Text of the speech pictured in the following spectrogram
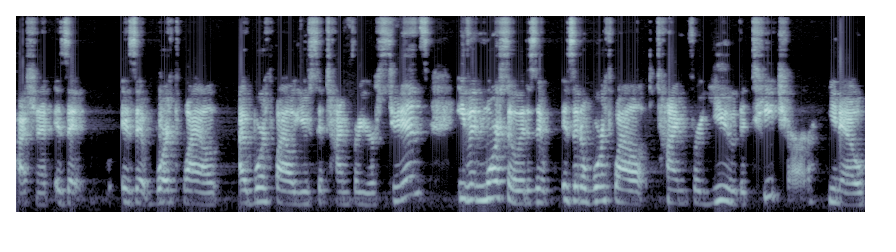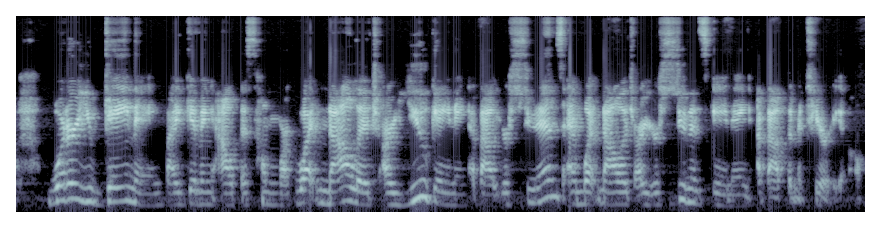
question of is it is it worthwhile a worthwhile use of time for your students? Even more so is it is it a worthwhile time for you the teacher? You know what are you gaining by giving out this homework? What knowledge are you gaining about your students and what knowledge are your students gaining about the material?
